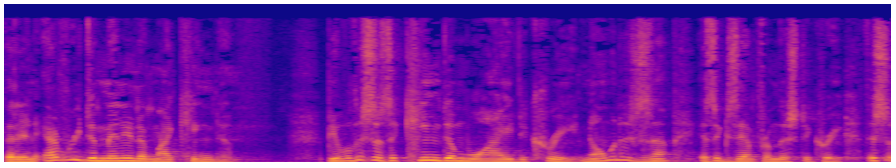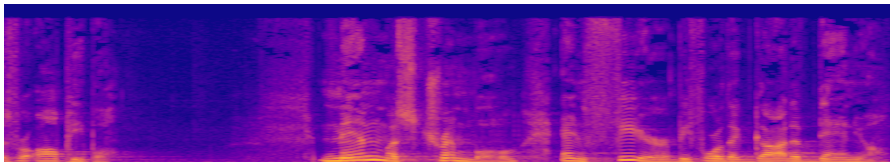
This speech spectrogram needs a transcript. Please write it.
that in every dominion of my kingdom, people, this is a kingdom wide decree. No one is exempt, is exempt from this decree. This is for all people. Men must tremble and fear before the God of Daniel.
